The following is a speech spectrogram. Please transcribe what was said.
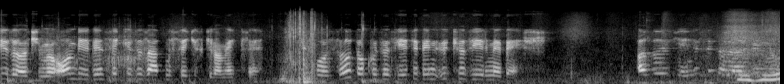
Yüz ölçümü 11868 kilometre. Nüfusu 907325. Adı kendisi veriyor.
